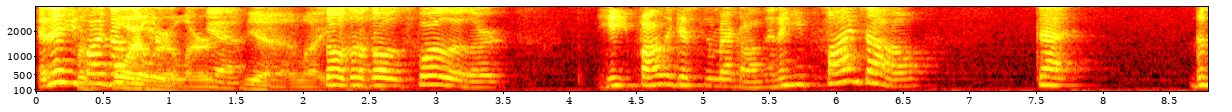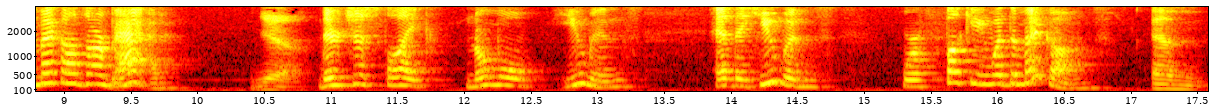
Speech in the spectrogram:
And then he finds out the spoiler truth. alert. Yeah. yeah, like So so so spoiler alert. He finally gets to the Mechons, and then he finds out that the Mechons aren't bad. yeah, They're just like normal humans, and the humans were fucking with the Mechons. and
